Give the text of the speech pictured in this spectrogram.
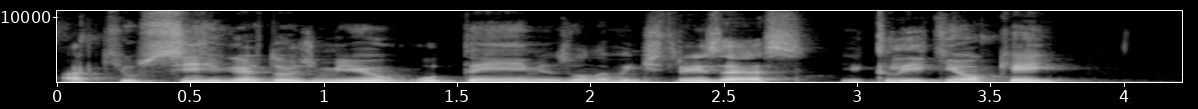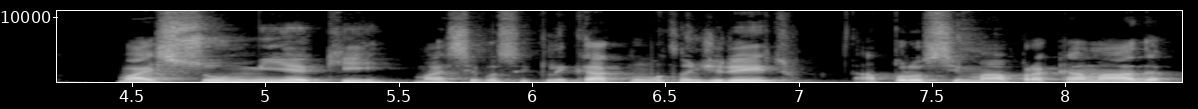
aqui o Sirgas 2000 UTM Zona 23S e clique em OK. Vai sumir aqui, mas se você clicar com o botão direito, aproximar para a camada,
